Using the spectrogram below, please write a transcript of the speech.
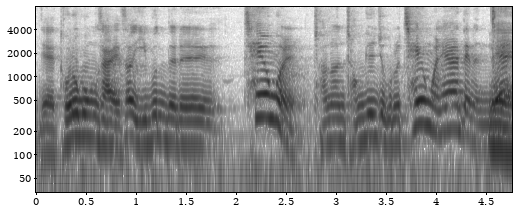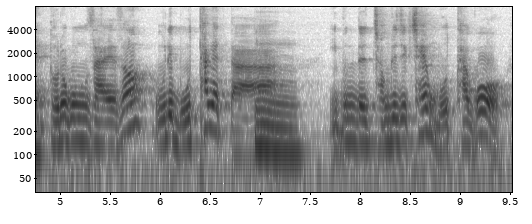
이제 도로공사에서 이분들을 채용을, 저는 정규직으로 채용을 해야 되는데 네. 도로공사에서 우리 못하겠다. 음. 이분들 정규직 채용 못하고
